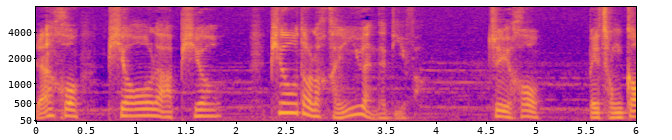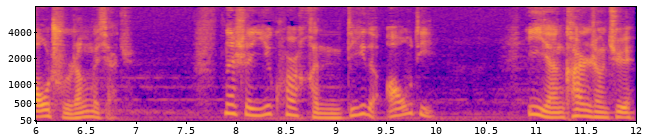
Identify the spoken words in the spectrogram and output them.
然后飘啊飘，飘到了很远的地方，最后被从高处扔了下去。那是一块很低的凹地，一眼看上去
